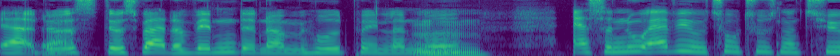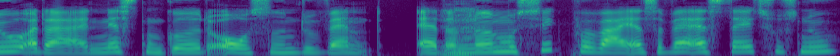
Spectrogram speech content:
Ja, det, Ja. Var, det var svært at vende den om i hovedet på en eller anden mm. måde. Altså, nu er vi jo i 2020, og der er næsten gået et år siden, du vandt. Er der Ja. noget musik på vej? Altså, hvad er status nu?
